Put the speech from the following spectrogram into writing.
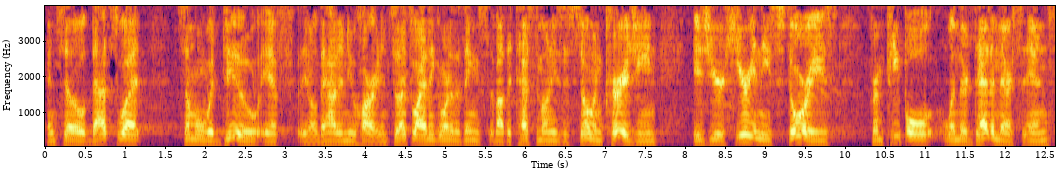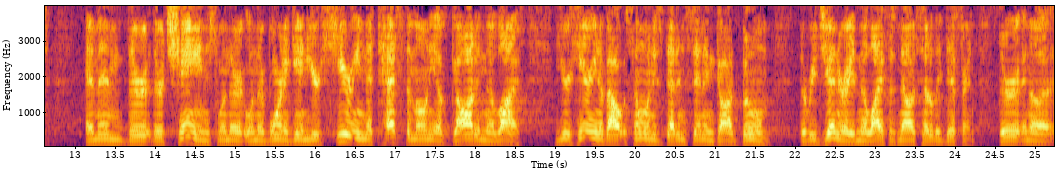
And so that's what someone would do if you know they had a new heart. And so that's why I think one of the things about the testimonies is so encouraging is you're hearing these stories from people when they're dead in their sins and then they're they're changed when they're when they're born again. You're hearing the testimony of God in their life. You're hearing about someone who's dead in sin and God, boom, they're regenerated and their life is now totally different. They're in a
